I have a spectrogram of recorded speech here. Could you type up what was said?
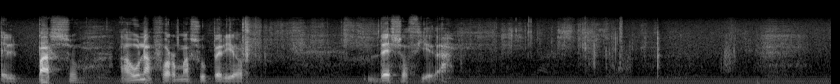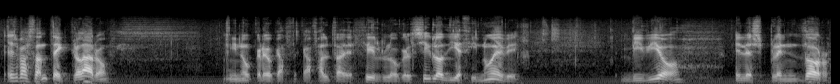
el paso a una forma superior de sociedad. Es bastante claro, y no creo que haga falta decirlo, que el siglo XIX vivió el esplendor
